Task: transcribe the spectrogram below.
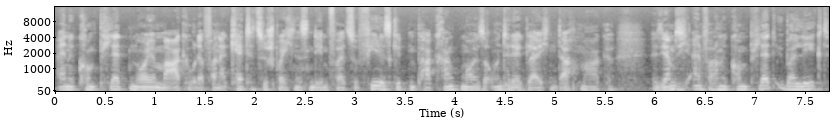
eine komplett neue Marke oder von einer Kette zu sprechen, ist in dem Fall zu viel. Es gibt ein paar Krankenhäuser unter der gleichen Dachmarke. Sie haben sich einfach eine komplett überlegt,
